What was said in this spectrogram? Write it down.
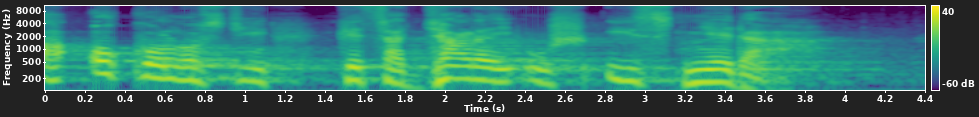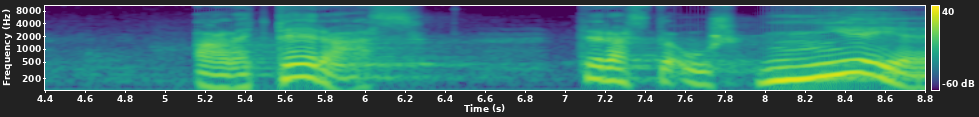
a okolnosti, keď sa ďalej už ísť nedá. Ale teraz, teraz to už nie je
